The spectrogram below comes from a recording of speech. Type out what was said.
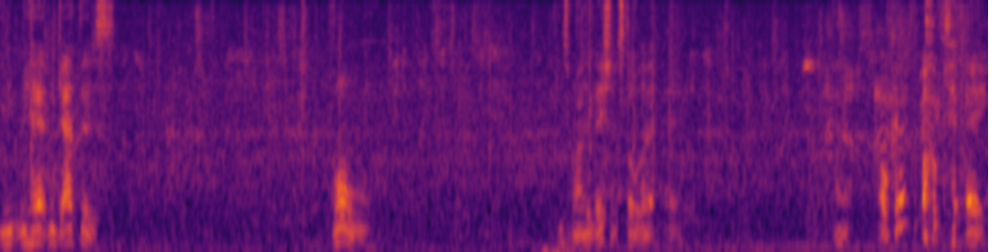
we we had we got this. Whoa. I'm surprised they should have stole that. Hey. Okay. Okay. Hey.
